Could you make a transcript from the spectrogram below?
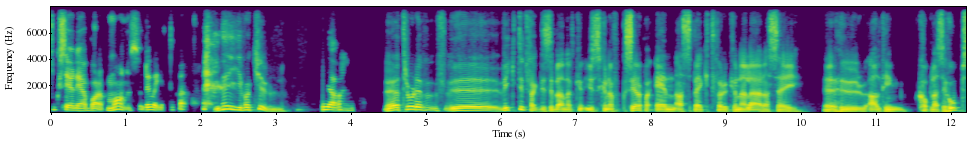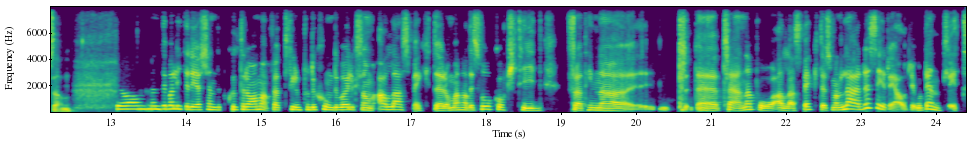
fokuserade jag bara på manus och det var jätteskönt. Nej, vad kul! ja. Jag tror det är eh, viktigt faktiskt ibland att just kunna fokusera på en aspekt för att kunna lära sig eh, hur allting kopplas ihop sen. Ja, men det var lite det jag kände på Kulturama. För att filmproduktion, det var ju liksom alla aspekter och man hade så kort tid för att hinna äh, träna på alla aspekter. Så man lärde sig det aldrig ordentligt.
